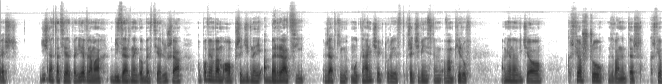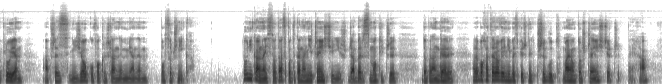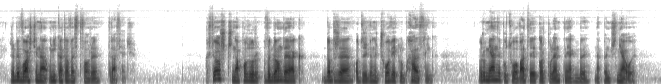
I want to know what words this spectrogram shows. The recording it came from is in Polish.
Cześć. Dziś na stacji RPG w ramach bizarnego bestiariusza opowiem Wam o przedziwnej aberracji, rzadkim mutancie, który jest przeciwieństwem wampirów, a mianowicie o krwioszczu, zwanym też krwioplujem, a przez niziołków określanym mianem posocznika. To unikalna istota, spotykana nie częściej niż Jabber Smoki czy Dopplangery, ale bohaterowie niebezpiecznych przygód mają to szczęście czy pecha, żeby właśnie na unikatowe stwory trafiać. Krwioszcz na pozór wygląda jak dobrze odżywiony człowiek lub halfling. Rumiany, pucłowaty, korpulentny, jakby napęczniały.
